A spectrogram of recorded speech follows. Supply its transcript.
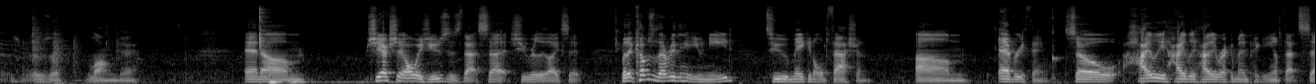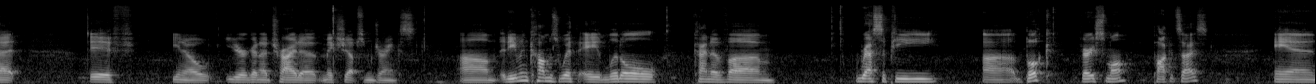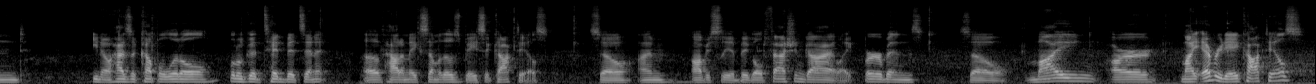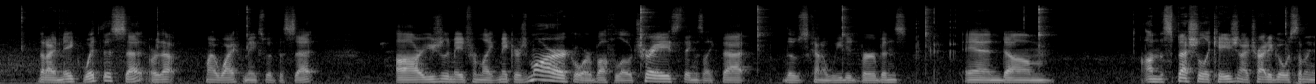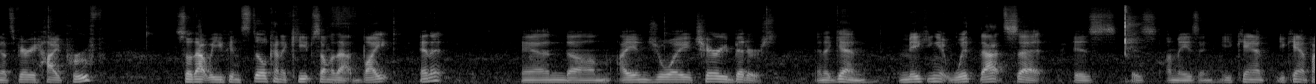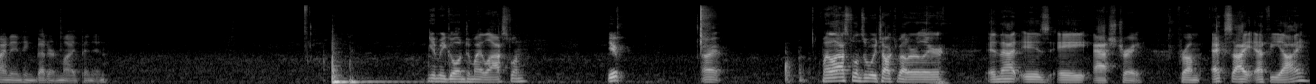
It was, it was a long day, and um, she actually always uses that set. She really likes it, but it comes with everything that you need to make an old fashioned. Um, everything. So highly, highly, highly recommend picking up that set if you know you're gonna try to mix you up some drinks. Um, it even comes with a little kind of um, recipe uh, book, very small, pocket size, and you know has a couple little little good tidbits in it of how to make some of those basic cocktails. So I'm obviously a big old fashioned guy. I like bourbons. So mine are my everyday cocktails that I make with this set, or that my wife makes with the set, are usually made from like Maker's Mark or Buffalo Trace, things like that. Those kind of wheated bourbons. And um, on the special occasion, I try to go with something that's very high proof, so that way you can still kind of keep some of that bite in it. And um, I enjoy cherry bitters. And again, making it with that set is is amazing. You can't you can't find anything better in my opinion. Let me go into my last one. Yep. All right. My last one's what we talked about earlier, and that is a ashtray from XIFEI.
